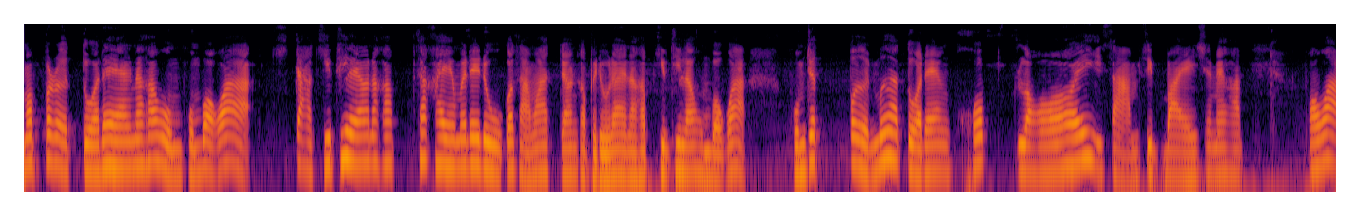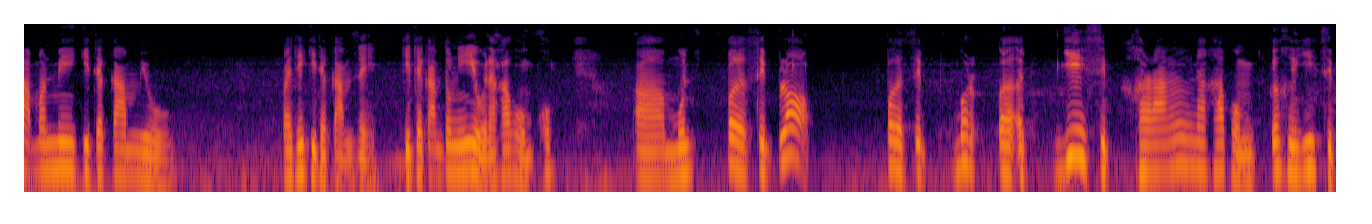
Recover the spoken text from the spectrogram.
มาเปิดตัวแดงนะครับผมผมบอกว่าจากคลิปที่แล้วนะครับ ถ้าใครยังไม่ได้ดูก็สามารถย้อนกลับไปดูได้นะครับ คลิปที่แล้วผมบอกว่า ผมจะ เปิดเมื่อตัวแดงครบร้อยสามสิบใบใช่ไหมครับ เพราะว่ามันมีกิจกรรมอยู่ ไปที่กิจกรรมสิ กิจกรรมตรงนี้อยู่นะครับ ผมครบเอ่อหมุนเปิดสิบรอบ เปิดสิบเอ่อยี่สิบครั้งนะครับผมก็คือยี่สิบ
